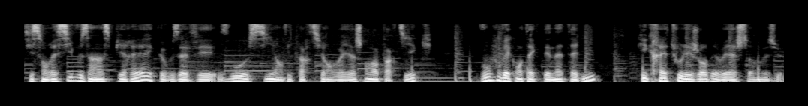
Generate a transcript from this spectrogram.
Si son récit vous a inspiré et que vous avez vous aussi envie de partir en voyage en Antarctique, vous pouvez contacter Nathalie qui crée tous les jours des voyages sur mesure.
